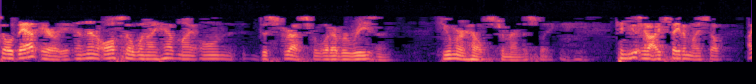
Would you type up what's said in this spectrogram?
So that area, and then also when I have my own distress for whatever reason, humor helps tremendously. Mm-hmm. Can you? You know, I say to myself, I,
